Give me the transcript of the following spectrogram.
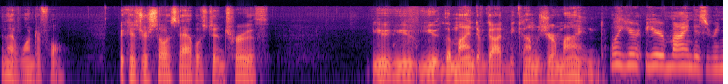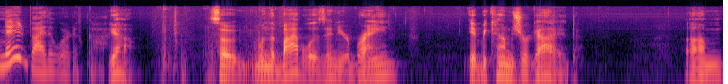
Isn't that wonderful? Because you're so established in truth, you, you, you, the mind of God becomes your mind. Well, your your mind is renewed by the word of God. Yeah. So when the Bible is in your brain, it becomes your guide. Um,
